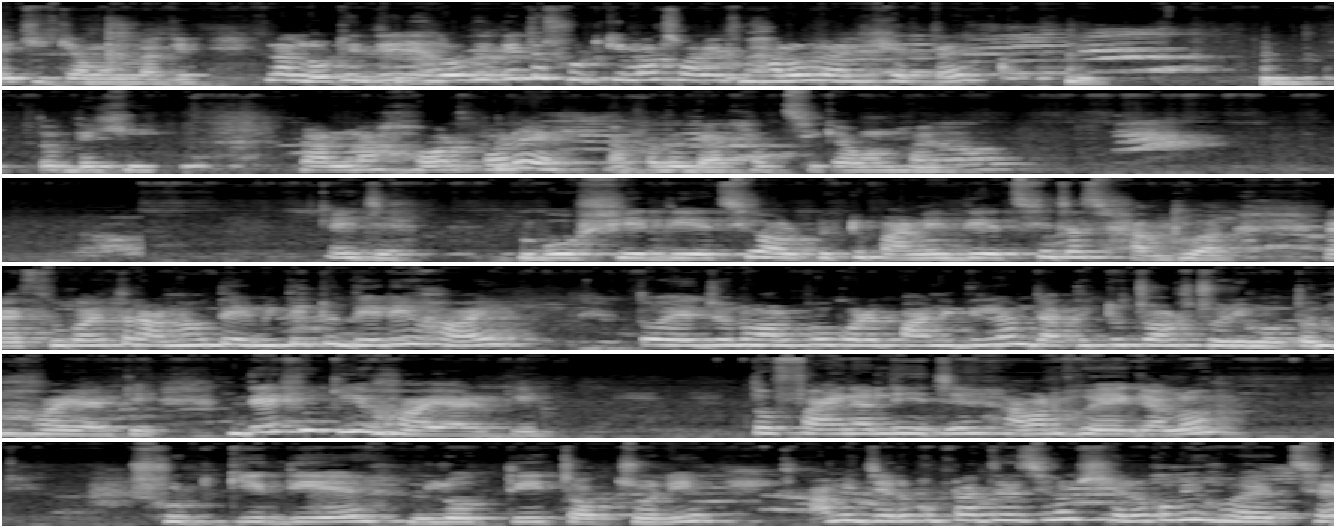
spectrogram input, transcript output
দেখি কেমন লাগে। না লতি দিয়ে লতি দিয়ে তো শুটকি মাছ অনেক ভালো লাগে খেতে। তো দেখি, রান্না হওয়ার পরে আপনাদের দেখাচ্ছি কেমন হয়। এই যে, বসিয়ে দিয়েছি, অল্প একটু পানি দিয়েছি জাস্ট হাত ধোয়া। রাইস কুকারে তো রান্না হতে এমনিতে একটু দেরি হয়, তো এর জন্য অল্প করে পানি দিলাম, যাতে একটু চড়চড়ি মতন হয় আর কি। দেখি কি হয় আর কি। তো ফাইনালি যে, আমার হয়ে গেল। শুটকি দিয়ে লতি, চচ্চড়ি। আমি যেরকমটা চেয়েছিলাম, সেরকমই হয়েছে।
